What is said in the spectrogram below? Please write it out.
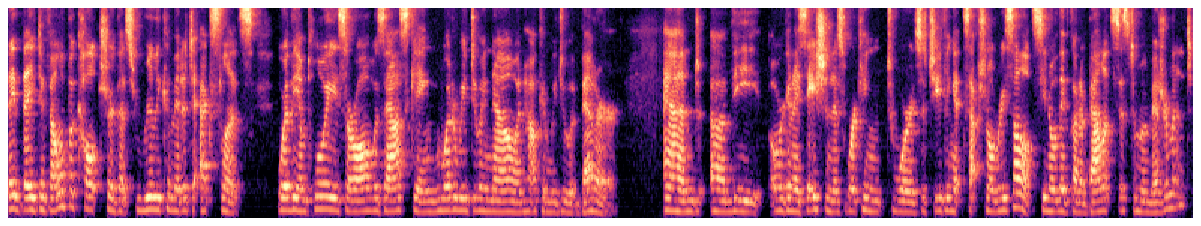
they, they develop a culture that's really committed to excellence, where the employees are always asking, What are we doing now and how can we do it better? And uh, the organization is working towards achieving exceptional results. You know, they've got a balanced system of measurement,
